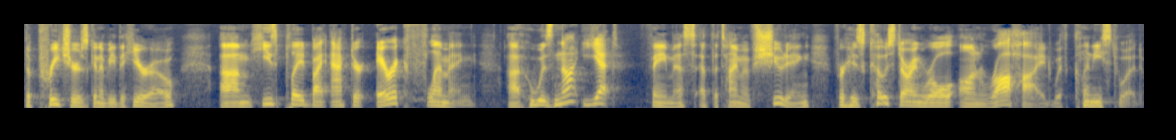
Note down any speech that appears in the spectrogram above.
the preacher is going to be the hero. Um, he's played by actor Eric Fleming, uh, who was not yet famous at the time of shooting for his co starring role on Rawhide with Clint Eastwood.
